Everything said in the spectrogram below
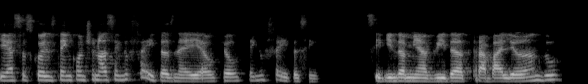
que essas coisas têm que continuar sendo feitas, né? E é o que eu tenho feito, assim, seguindo a minha vida trabalhando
